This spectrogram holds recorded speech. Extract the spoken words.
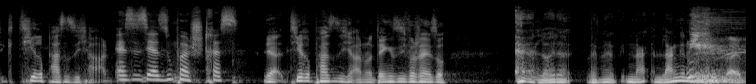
die Tiere passen sich ja an. Es ist ja super Stress. Ja, Tiere passen sich an und denken sich wahrscheinlich so, äh, Leute, wenn wir lang genug hier bleiben.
